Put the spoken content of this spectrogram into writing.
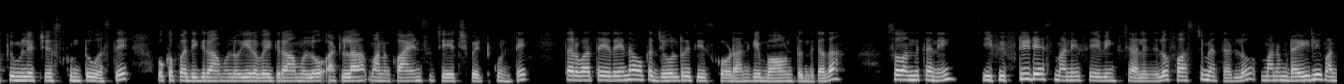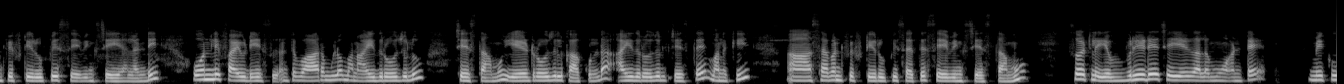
అక్యుములేట్ చేసుకుంటూ వస్తే ఒక పది గ్రాములో ఇరవై గ్రాములు అట్లా మనం కాయిన్స్ చేర్చి పెట్టుకుంటే తర్వాత ఏదైనా ఒక జ్యువెలరీ తీసుకోవడానికి బాగుంటుంది కదా. సో అందుకని ఈ ఫిఫ్టీ డేస్ మనీ సేవింగ్స్ ఛాలెంజ్లో ఫస్ట్ మెథడ్లో మనం daily one fifty rupees savings చేయాలండి. ఓన్లీ ఫైవ్ డేస్ అంటే వారంలో మనం ఐదు రోజులు చేస్తాము. ఏడు రోజులు కాకుండా ఐదు రోజులు చేస్తే మనకి సెవెన్ ఫిఫ్టీ రూపీస్ అయితే సేవింగ్స్ చేస్తాము. సో ఇట్లా ఎవ్రీడే చేయగలము అంటే మీకు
